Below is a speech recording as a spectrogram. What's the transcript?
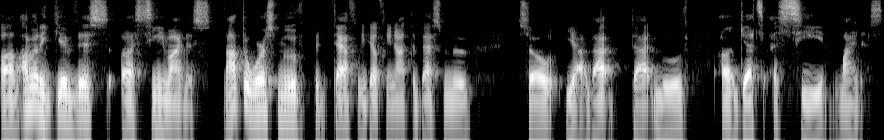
Um, I'm going to give this a C minus. Not the worst move, but definitely, definitely not the best move. So yeah, that that move uh, gets a C minus.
